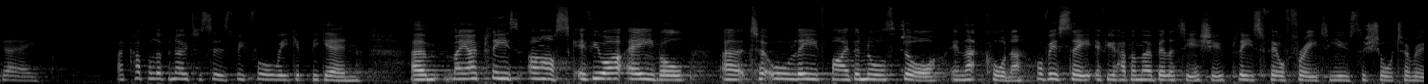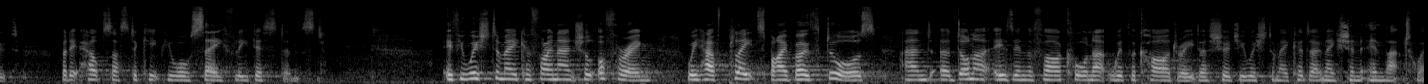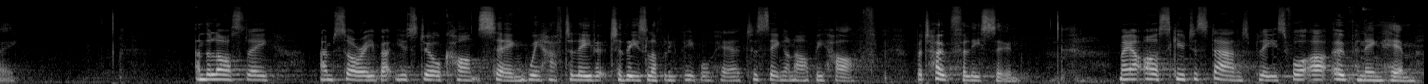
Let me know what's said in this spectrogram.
day. A couple of notices before we begin. Um, may I please ask if you are able uh, to all leave by the north door in that corner. Obviously, if you have a mobility issue, please feel free to use the shorter route, but it helps us to keep you all safely distanced. If you wish to make a financial offering, we have plates by both doors and uh, Donna is in the far corner with the card reader should you wish to make a donation in that way. And the lastly, I'm sorry, but you still can't sing. We have to leave it to these lovely people here to sing on our behalf, but hopefully soon. May I ask you to stand, please, for our opening hymn.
